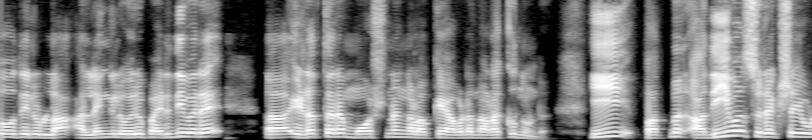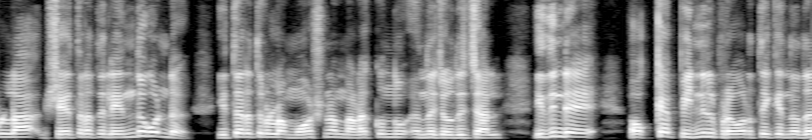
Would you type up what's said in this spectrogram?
തോതിലുള്ള അല്ലെങ്കിൽ ഒരു പരിധിവരെ ഇടത്തരം മോഷണങ്ങളൊക്കെ അവിടെ നടക്കുന്നുണ്ട്. ഈ പത്മ അതീവ സുരക്ഷയുള്ള ക്ഷേത്രത്തിൽ എന്തുകൊണ്ട് ഇത്തരത്തിലുള്ള മോഷണം നടക്കുന്നു എന്ന് ചോദിച്ചാൽ ഇതിന്റെ ഒക്കെ പിന്നിൽ പ്രവർത്തിക്കുന്നത്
